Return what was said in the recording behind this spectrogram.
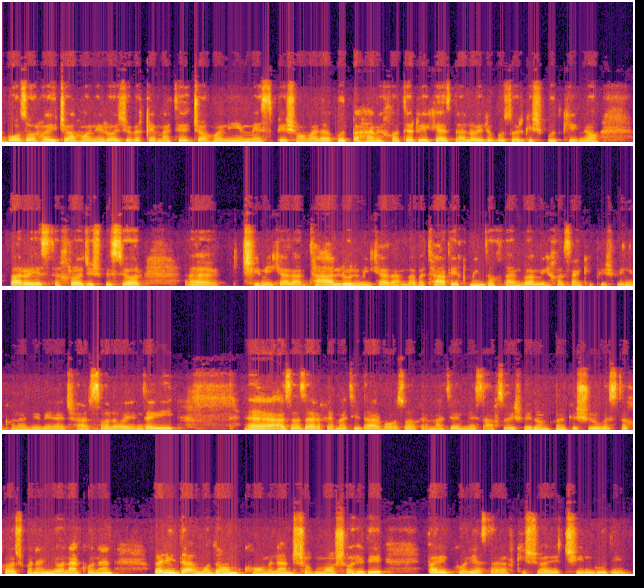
بازارهای جهانی راجع به قیمت جهانی مس پیش آمده بود. به همین خاطر یکی از دلایل بزرگش بود که اینا برای استخراجش بسیار چی می‌کردن تعلل می‌کردن و به تعویق مینداختن و می‌خواستن که پیش بینی کنن. ببینن چند سال آینده ای از نظر قیمتی در بازار قیمت مس افزایش پیدا می‌کنه که شروع به استخراج کنن یا نکنن ولی در مدام کاملا ما شاهد فریبکاری از طرف کشور چین بودیم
